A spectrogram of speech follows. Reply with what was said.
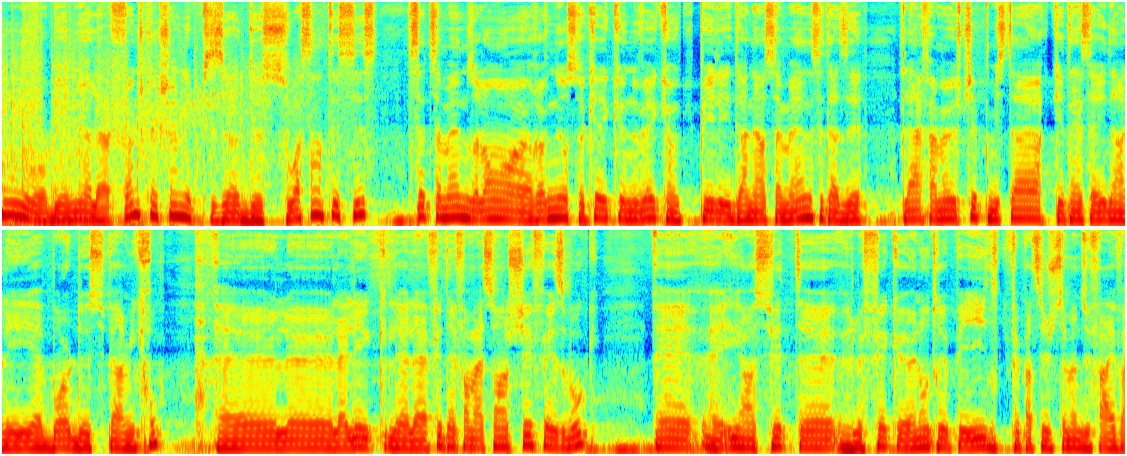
bonjour, bienvenue à la French Connection, épisode 66. Cette semaine, nous allons euh, revenir sur quelques nouvelles qui ont occupé les dernières semaines, c'est-à-dire la fameuse chip mystère qui est installée dans les euh, boards de Super Micro, euh, la, fuite d'informations chez Facebook, et, ensuite le fait qu'un autre pays qui fait partie justement du Five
